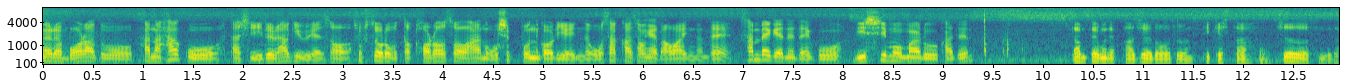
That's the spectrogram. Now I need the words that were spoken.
오늘은 뭐라도 하나 하고 다시 일을 하기 위해서 숙소로부터 걸어서 한 50분 거리에 있는 오사카 성에 나와 있는데 300엔을 내고 니시모마루 가든 땀 때문에 바지에 넣어둔 티켓이 다 찢어졌습니다.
